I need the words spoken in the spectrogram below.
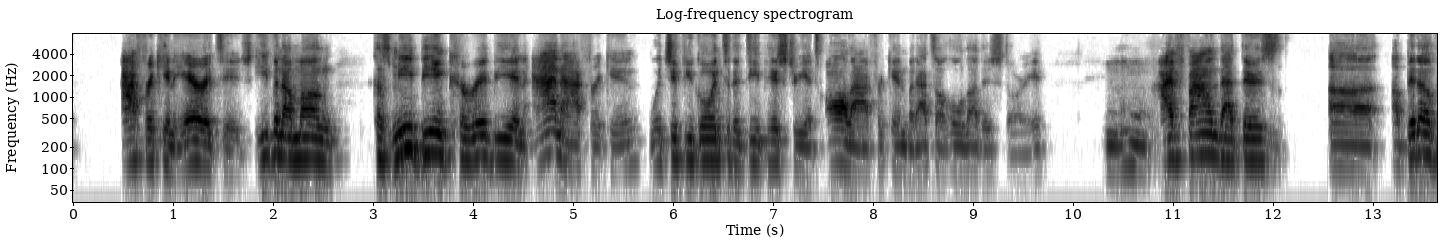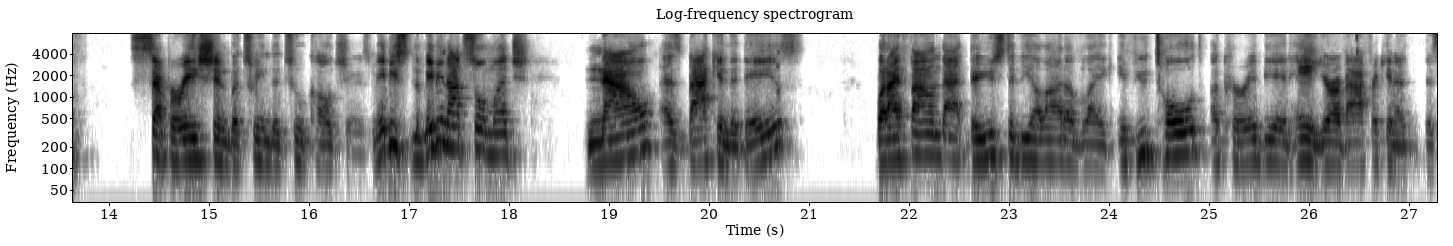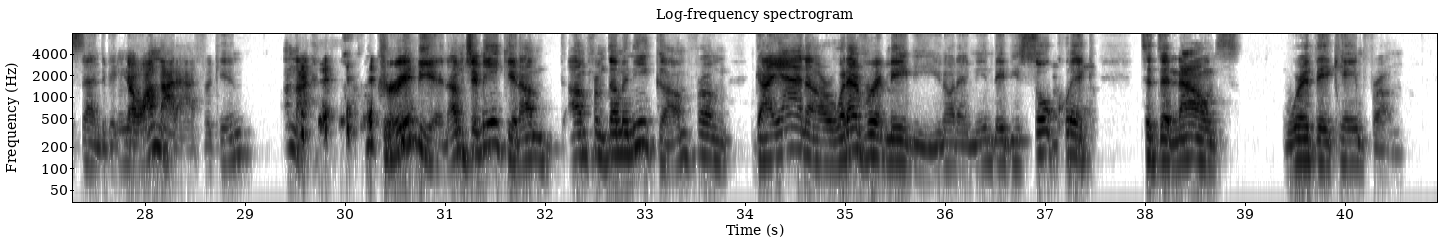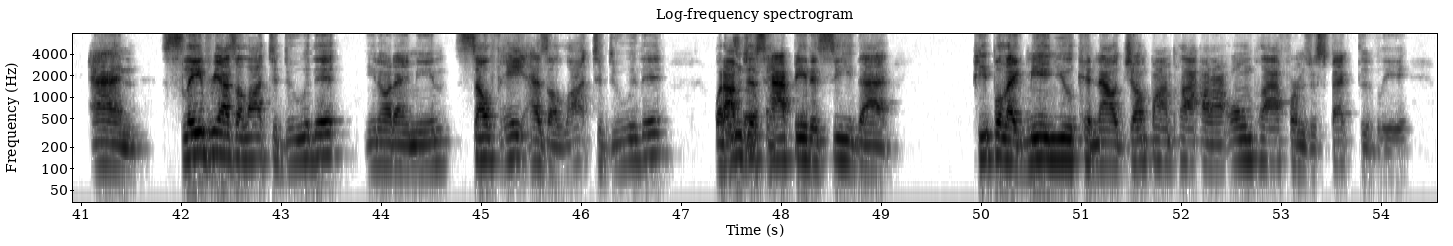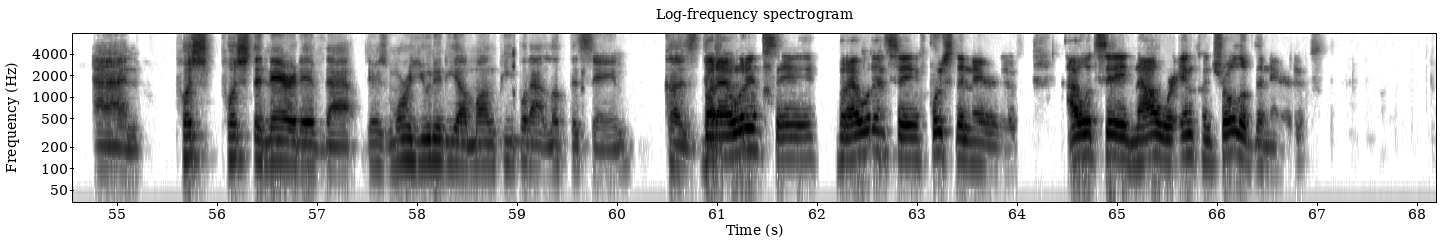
African heritage, even among because me being Caribbean and African, which if you go into the deep history, it's all African, but that's a whole other story. Mm-hmm. I found that there's uh, a bit of separation between the two cultures. Maybe maybe not so much now as back in the days, but I found that there used to be a lot of like, if you told a Caribbean, hey, you're of African descent, be, no, I'm not African. I'm not Caribbean. I'm Jamaican. I'm I'm from Dominica. I'm from Guyana or whatever it may be. You know what I mean? They'd be so quick to denounce where they came from. And slavery has a lot to do with it. You know what I mean? Self hate has a lot to do with it. But I'm just happy to see that people like me and you can now jump on pla- on our own platforms respectively and push push the narrative that there's more unity among people that look the same because but i wouldn't say but i wouldn't say push the narrative i would say now we're in control of the narrative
